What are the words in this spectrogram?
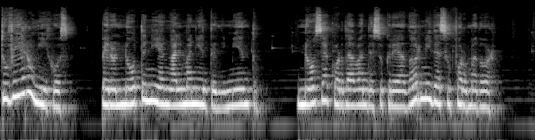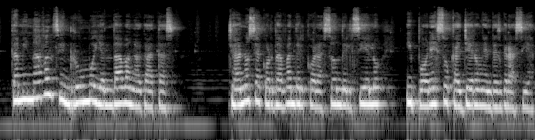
tuvieron hijos, pero no tenían alma ni entendimiento, no se acordaban de su creador ni de su formador. Caminaban sin rumbo y andaban a gatas. Ya no se acordaban del corazón del cielo y por eso cayeron en desgracia.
